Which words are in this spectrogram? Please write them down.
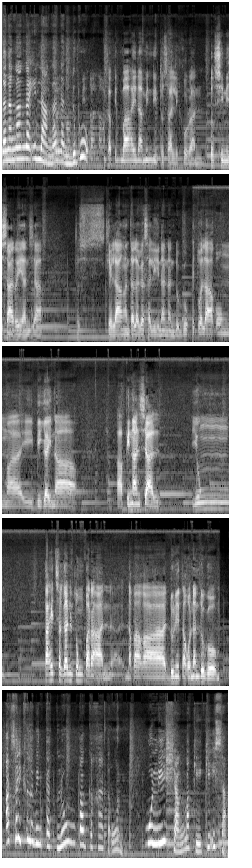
na nangangailangan ng dugo. Ang kapitbahay namin dito sa likuran, so sinisarayan siya. Tapos kailangan talaga salinan ng dugo. Kahit wala akong maibigay na ah, pinansyal, yung kahit sa ganitong paraan, nakaka-donate ako ng dugo, At sa ikalabing tatlong pagkakataon, muli siyang makikiisa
